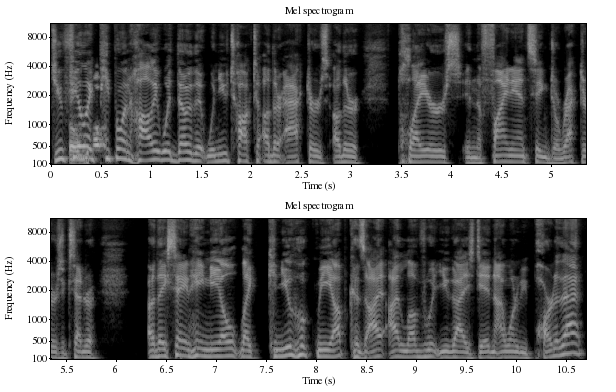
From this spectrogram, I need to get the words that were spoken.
Do you feel like people in Hollywood, though, that when you talk to other actors, other players in the financing, directors, et cetera, are they saying, "Hey, Neal, like, can you hook me up because I I loved what you guys did and I want to be part of that"?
